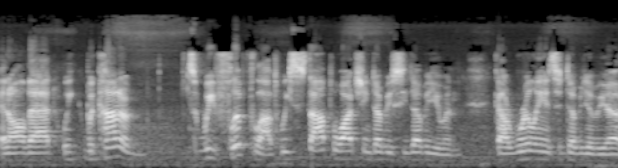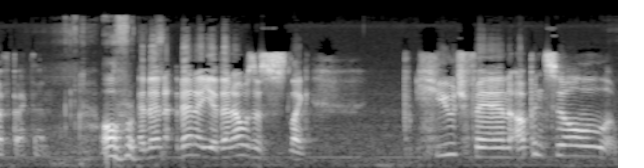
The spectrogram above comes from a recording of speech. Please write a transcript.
and all that. We we kind of we flip flopped. We stopped watching WCW and got really into WWF back then. Oh, for, And then then uh, yeah, then I was a like huge fan up until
